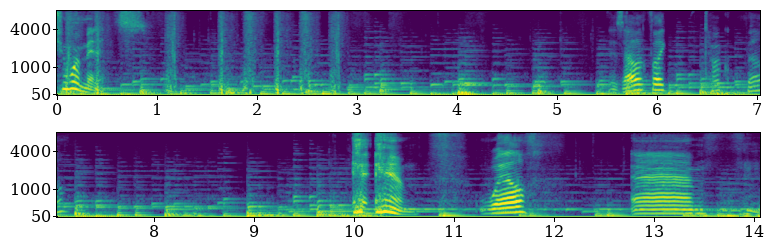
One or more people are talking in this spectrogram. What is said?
Two more minutes. Does that look like Taco Bell? well, um, hmm.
